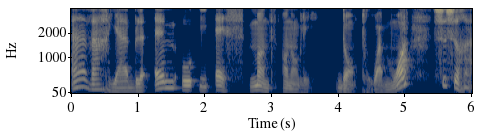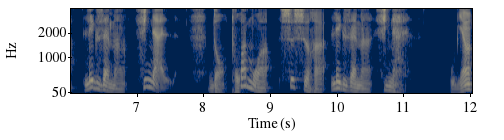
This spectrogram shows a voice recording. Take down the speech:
invariable, M-O-I-S, month en anglais. Dans trois mois, ce sera l'examen final. Dans trois mois, ce sera l'examen final. Ou bien,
